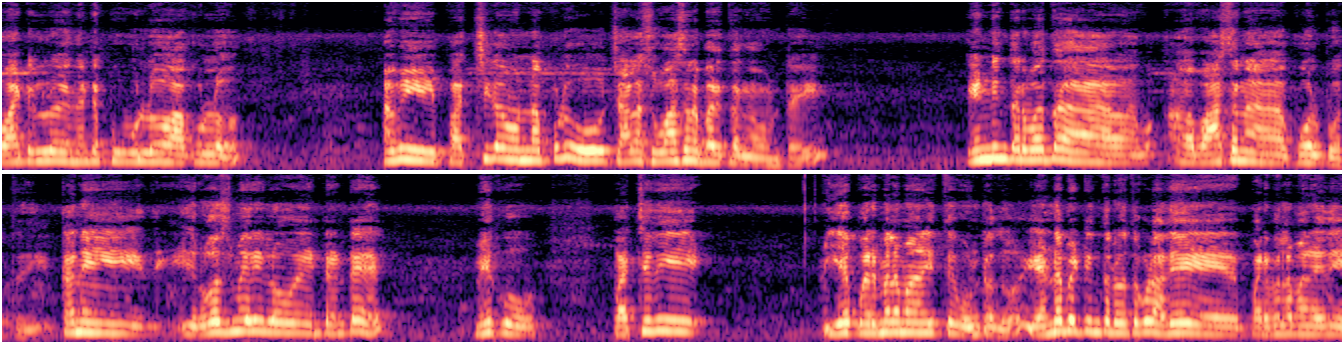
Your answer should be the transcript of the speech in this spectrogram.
వాటిల్లో ఏంటంటే పువ్వుల్లో ఆకుల్లో అవి పచ్చిగా ఉన్నప్పుడు చాలా సువాసన భరితంగా ఉంటాయి. ఎండిన తర్వాత ఆ వాసన కోల్పోతుంది. కానీ ఈ రోజ్మేరీలో ఏంటంటే మీకు పచ్చిది ఏ పరిమళం అయితే ఉంటుందో ఎండబెట్టిన తర్వాత కూడా అదే పరిమళం అనేది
